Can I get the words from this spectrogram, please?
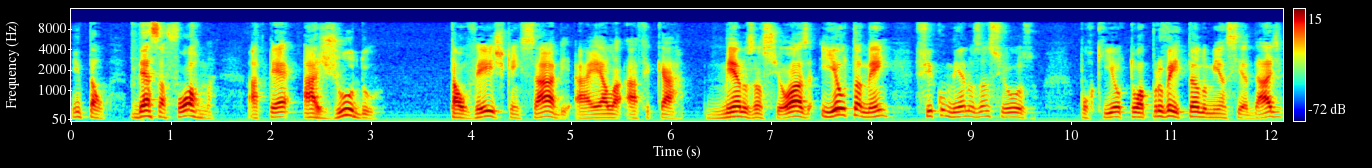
Então, dessa forma, até ajudo, talvez, quem sabe, a ela a ficar menos ansiosa e eu também fico menos ansioso, porque eu estou aproveitando minha ansiedade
